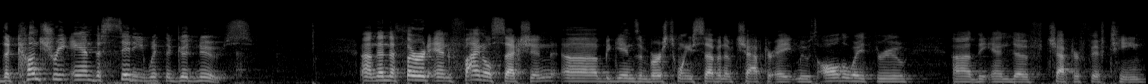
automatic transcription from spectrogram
the country and the city with the good news. And then the third and final section uh, begins in verse 27 of chapter 8, moves all the way through uh, the end of chapter 15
